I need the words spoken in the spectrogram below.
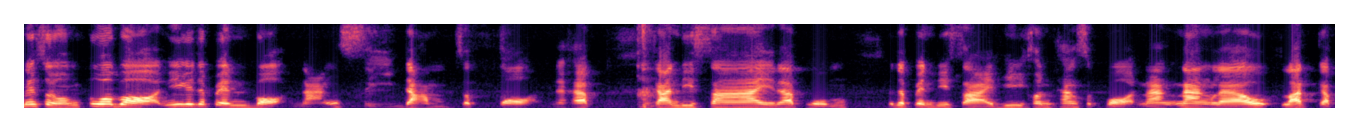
ในส่วนของตัวเบาะนี่ก็จะเป็นเบาะหนังสีดำสปอร์ตนะครับการดีไซน์นะครับผมก็จะเป็นดีไซน์ที่ค่อนข้างสปอร์ตนั่งนั่งแล้ว รัดกับ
